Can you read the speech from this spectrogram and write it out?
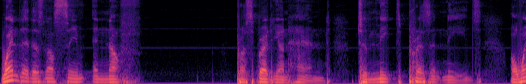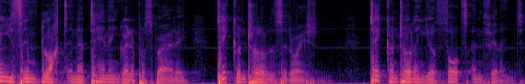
When there does not seem enough prosperity on hand to meet present needs, or when you seem blocked in attaining greater prosperity, take control of the situation. Take control in your thoughts and feelings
